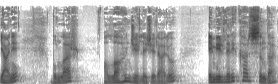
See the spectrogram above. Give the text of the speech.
Yani bunlar Allah'ın Celle Celaluhu emirleri karşısında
